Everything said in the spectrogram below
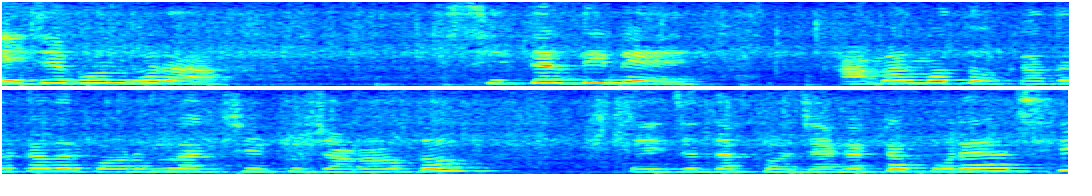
এই যে বন্ধুরা, শীতের দিনে আমার মতো কাদের কাদের গরম লাগছে একটু জানাও তো। এই যে দেখো, জ্যাকেটটা পরে আছি,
